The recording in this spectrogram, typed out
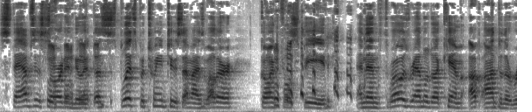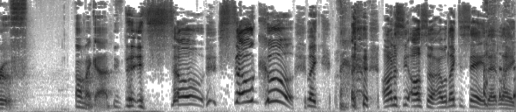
stabs his sword into it, does splits between two semis while they're going full speed, and then throws Randall Duk Kim up onto the roof. Oh my god. It's so so cool. Like honestly, also I would like to say that like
